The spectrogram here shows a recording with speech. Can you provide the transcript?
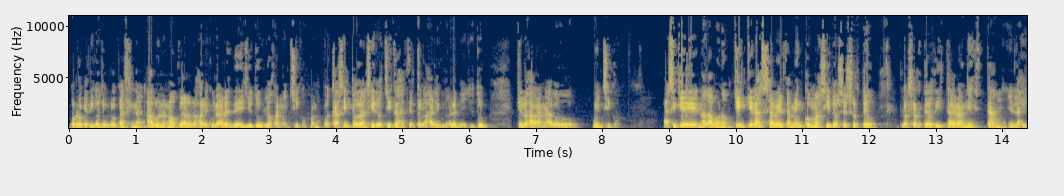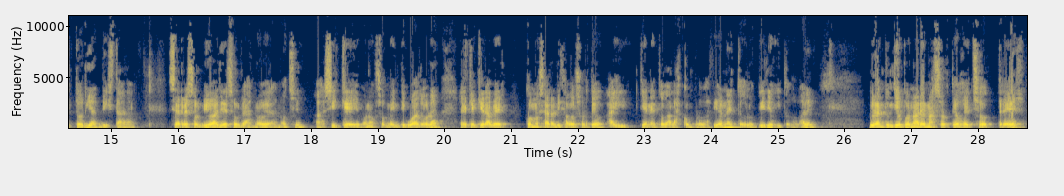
por lo que digo, yo creo que al final. Ah, bueno, no, claro, los auriculares de YouTube los ganó un chico. Bueno, pues casi todos han sido chicas, excepto los auriculares de YouTube, que los ha ganado un chico. Así que nada, bueno, quien quiera saber también cómo ha sido ese sorteo, los sorteos de Instagram están en las historias de Instagram. Se resolvió ayer sobre las 9 de la noche, así que bueno, son 24 horas. El que quiera ver cómo se ha realizado el sorteo, ahí tiene todas las comprobaciones, todos los vídeos y todo, ¿vale? Durante un tiempo no haré más sorteos, he hecho tres,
